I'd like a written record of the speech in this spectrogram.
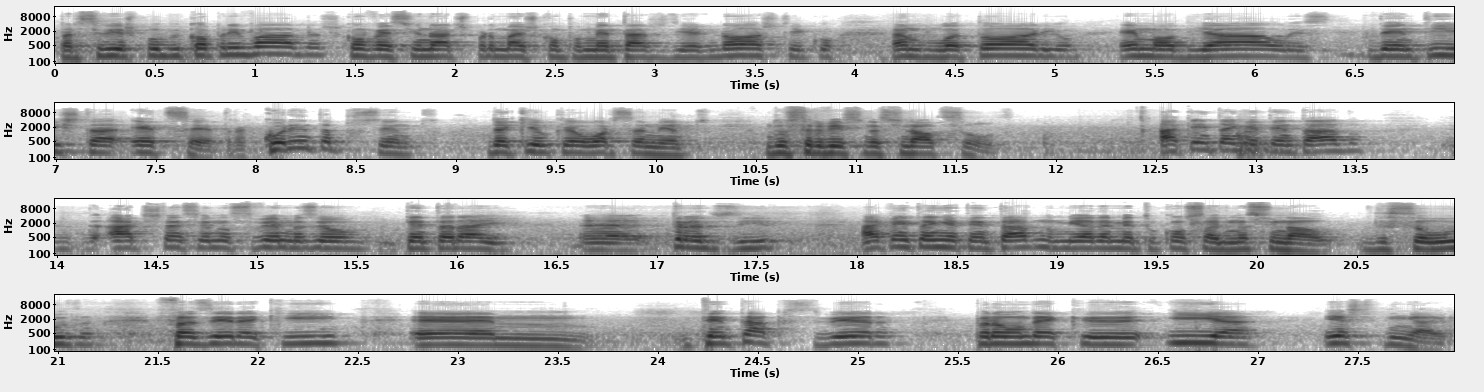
Parcerias público-privadas, convencionados para meios complementares de diagnóstico, ambulatório, hemodiálise, dentista, etc. 40% daquilo que é o orçamento do Serviço Nacional de Saúde. Há quem tenha tentado, à distância não se vê, mas eu tentarei uh, traduzir. Há quem tenha tentado, nomeadamente o Conselho Nacional de Saúde, fazer aqui, um, tentar perceber para onde é que ia este dinheiro.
